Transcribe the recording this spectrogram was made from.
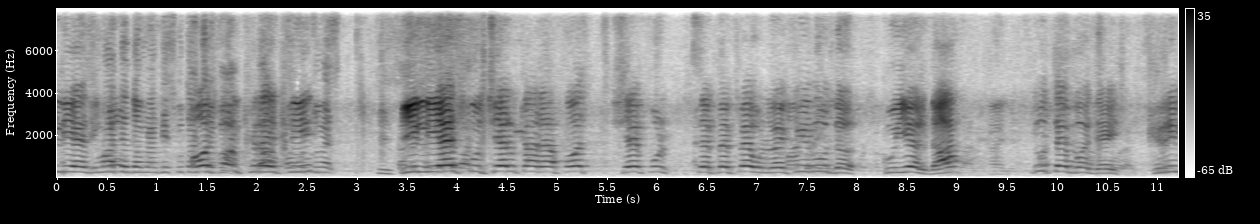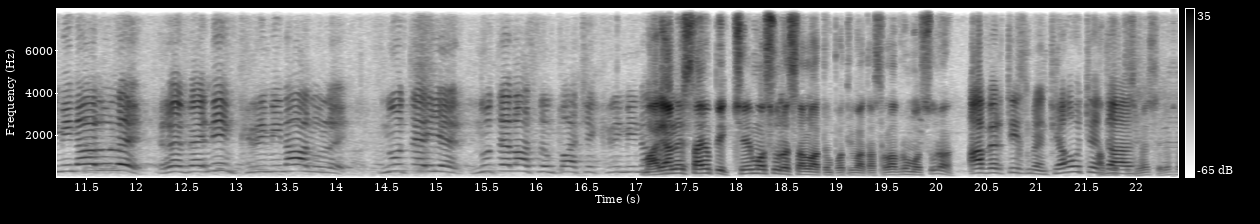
Iliescu, Stimate domnule, am discutat Ostul ceva. Da, vă cretin. mulțumesc. Iliescu cel care a fost șeful SPP-ului, ai fi rudă cu el, da? Du-te bă de aici. Criminalule, revenim, criminalule. Nu te iert, nu te las în pace, criminal. Mariane, stai un pic. Ce măsură s-a luat împotriva ta? S-a luat vreo măsură? Avertisment, ia uite, da. Avertisment, serios?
